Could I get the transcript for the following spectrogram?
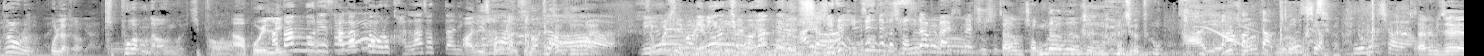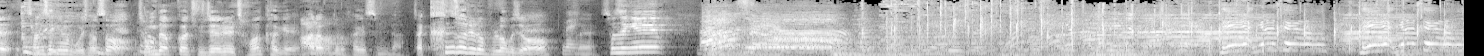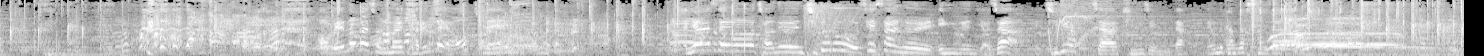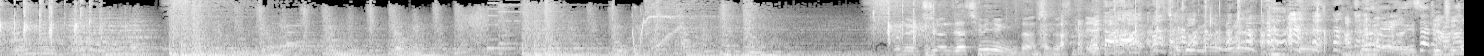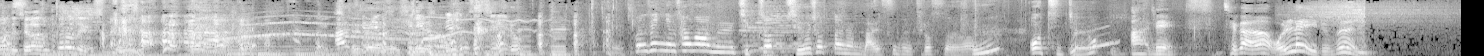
끓어올라서 기포가 막 나오는 거예요, 기포. 아, 보일링? 바닷물이 사각형으로 갈라졌다니까. 아니, 성경 그만 봐. 정말, 정말 실망이에요. 민영님. 아니, 이제, 이쯤 돼서 정답을 말씀해 주시죠. 자, 그럼 정답은 좀. 정말 저도 아, 맞다. 모르셔. 모르셔요. 자, 그럼 이제 선생님을 모셔서 정답과 주제를 정확하게 알아보도록 하겠습니다. 자, 큰 소리로 불러보죠. 네. 선생님! 네, 정말 다른데요. 네. 안녕하세요. 저는 지도로 세상을 읽는 여자 지리학자 김희재입니다. 네, 오늘 반갑습니다. 오늘 출연자 최민영입니다. 반갑습니다. 저도 오늘 네, 저 죄송한데 제가 좀 끌어내겠습니다. 선생님 성함을 직접 지으셨다는 말씀을 들었어요. 어, 진짜요? 아, 네. 제가 원래 이름은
